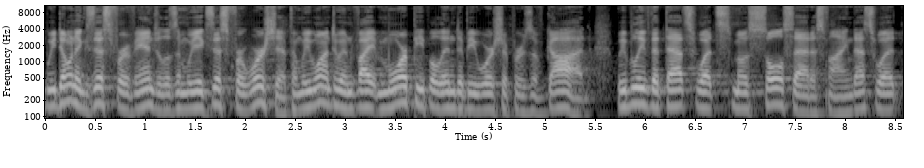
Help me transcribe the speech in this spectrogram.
we don't exist for evangelism, we exist for worship, and we want to invite more people in to be worshipers of God. We believe that that's what's most soul satisfying. That's what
